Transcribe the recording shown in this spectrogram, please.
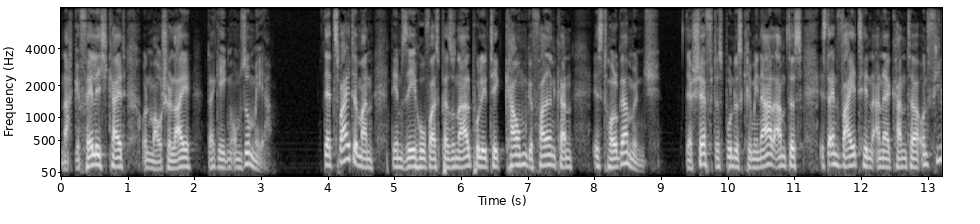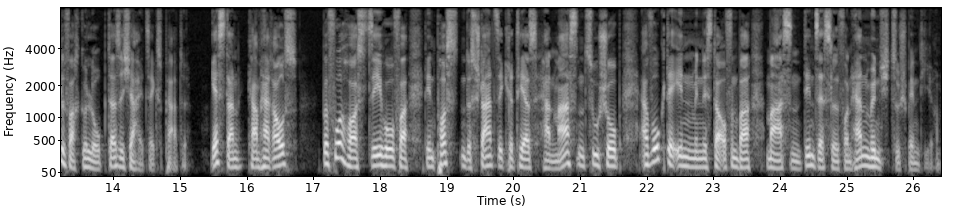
Nach Gefälligkeit und Mauschelei dagegen umso mehr. Der zweite Mann, dem Seehofers Personalpolitik kaum gefallen kann, ist Holger Münch. Der Chef des Bundeskriminalamtes ist ein weithin anerkannter und vielfach gelobter Sicherheitsexperte. Gestern kam heraus, Bevor Horst Seehofer den Posten des Staatssekretärs Herrn Maaßen zuschob, erwog der Innenminister offenbar, Maaßen den Sessel von Herrn Münch zu spendieren.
